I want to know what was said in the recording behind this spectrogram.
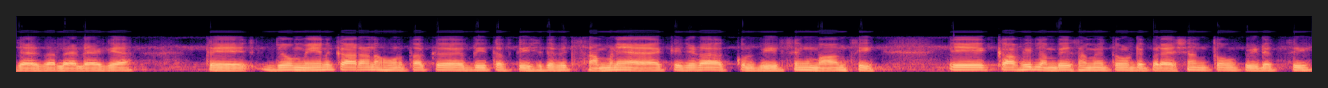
ਜਾਇਜ਼ਾ ਲੈ ਲਿਆ ਗਿਆ ਤੇ ਜੋ ਮੇਨ ਕਾਰਨ ਹੁਣ ਤੱਕ ਦੀ ਤਫਤੀਸ਼ ਦੇ ਵਿੱਚ ਸਾਹਮਣੇ ਆਇਆ ਹੈ ਕਿ ਜਿਹੜਾ ਕੁਲਵੀਰ ਸਿੰਘ ਮਾਨ ਸੀ, ਇਹ ਕਾਫੀ ਲੰਬੇ ਸਮੇਂ ਤੋਂ ਡਿਪਰੈਸ਼ਨ ਤੋਂ ਪੀੜਿਤ ਸੀ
